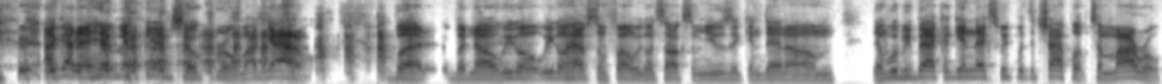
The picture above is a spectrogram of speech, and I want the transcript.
I got a him and Joe Chrome. I got him. But but no, we're gonna we're gonna have some fun. We're gonna talk some music and then um then we'll be back again next week with the chop up tomorrow.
